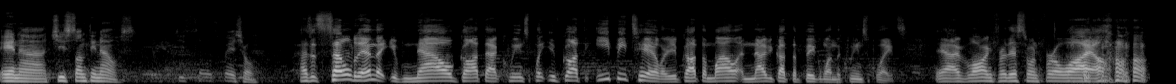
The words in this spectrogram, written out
and uh, she's something else. She's so special. Has it settled in that you've now got that Queen's Plate? You've got the EP Taylor, you've got the mile, and now you've got the big one, the Queen's Plates. Yeah, I've longed for this one for a while.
